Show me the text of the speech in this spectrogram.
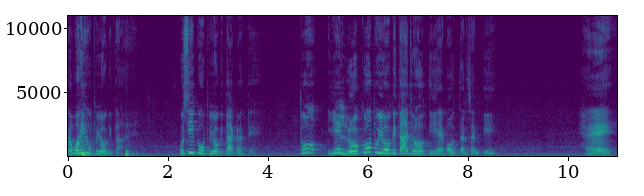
तो वही उपयोगिता है। उसी को उपयोगिता कहते हैं। तो ये लोकोपयोगिता जो होती है बौद्ध दर्शन की, है।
